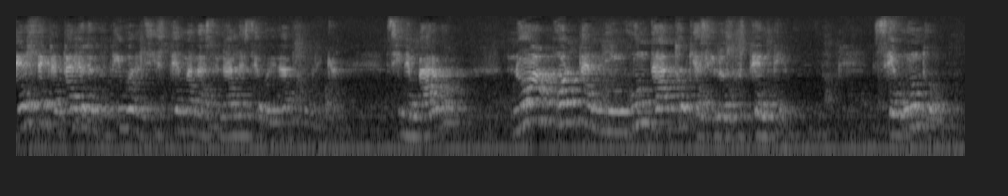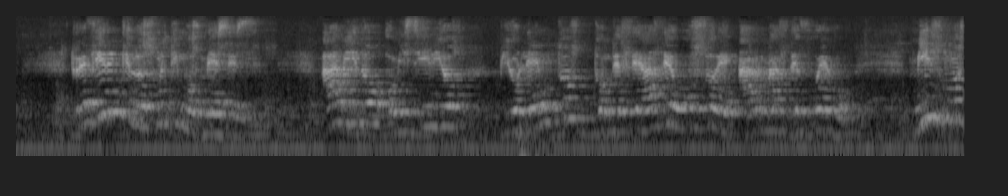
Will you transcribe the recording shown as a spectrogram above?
del secretario ejecutivo del Sistema Nacional de Seguridad Pública. Sin embargo, no aportan ningún dato que así lo sustente. Segundo, refieren que en los últimos meses ha habido homicidios violentos donde se hace uso de armas de fuego, mismos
